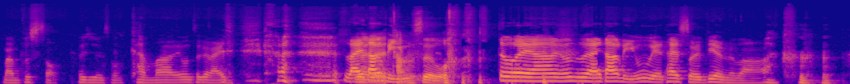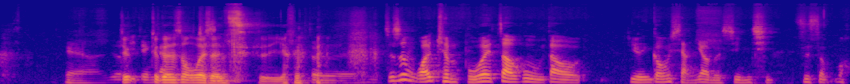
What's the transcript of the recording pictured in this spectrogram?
蛮不爽，会觉得说，看妈用这个来 来当礼物。对呀、啊，用这个来当礼物也太随便了吧？对啊，就就，就跟送卫生纸一样，对对对，就是完全不会照顾到员工想要的心情是什么？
